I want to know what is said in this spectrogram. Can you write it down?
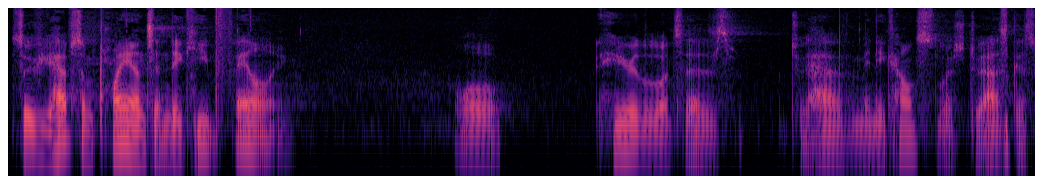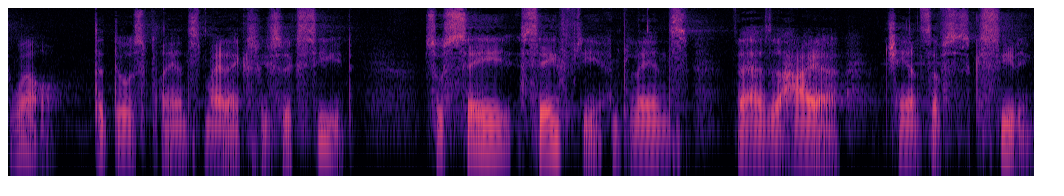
So if you have some plans and they keep failing, well, here the Lord says to have many counselors to ask as well that those plans might actually succeed. So say safety and plans that has a higher chance of succeeding.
